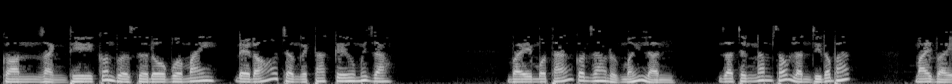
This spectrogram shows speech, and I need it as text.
còn rảnh thì con vừa sửa đồ vừa may, để đó chờ người ta kêu mới giao. Vậy một tháng con giao được mấy lần? Dạ chừng năm sáu lần gì đó bác. May vậy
